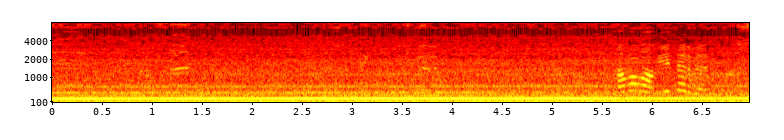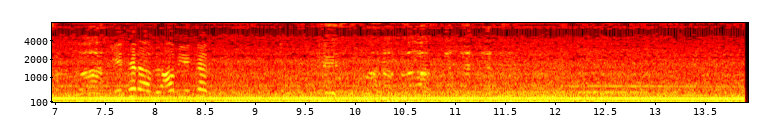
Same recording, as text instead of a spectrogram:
Tamam abi yeter be. Yeter abi abi yeter.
